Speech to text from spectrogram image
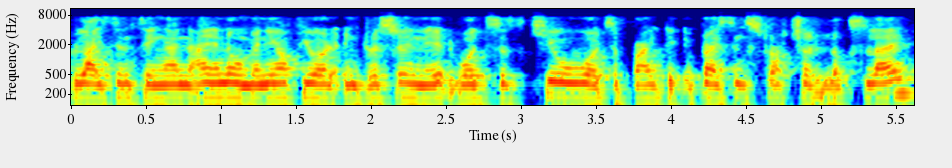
licensing? And I know many of you are interested in it. What's the SKU? What's the pricing structure looks like?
